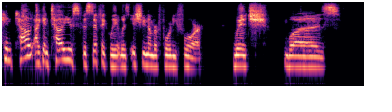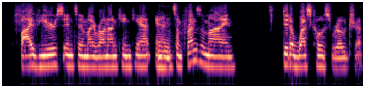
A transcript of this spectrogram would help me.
can tell I can tell you specifically it was issue number 44, which was five years into my run on King Cat, and Mhm. some friends of mine did a West Coast road trip.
